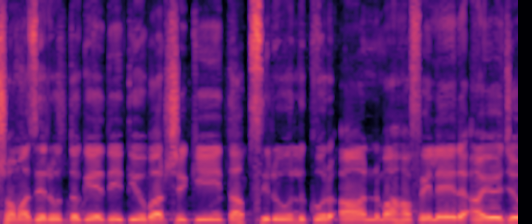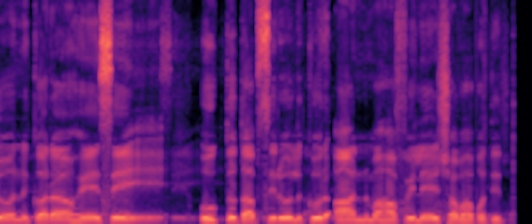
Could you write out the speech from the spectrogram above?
সমাজের উদ্যোগে দ্বিতীয় বার্ষিকী তাফসিরুল কুরআন মাহফিলের আয়োজন করা হয়েছে। উক্ত তাফসিরুল কুরআন মাহফিলে সভাপতিত্ব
